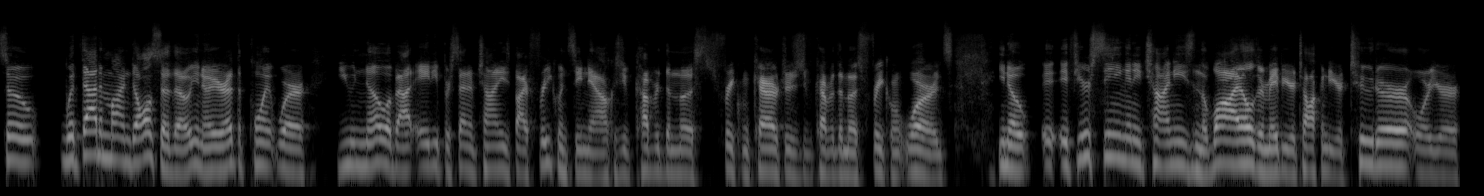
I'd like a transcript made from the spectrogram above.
so with that in mind also though you know you're at the point where you know about 80% of chinese by frequency now because you've covered the most frequent characters you've covered the most frequent words you know if you're seeing any chinese in the wild or maybe you're talking to your tutor or you're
